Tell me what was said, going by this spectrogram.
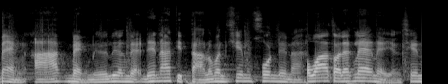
แบ่งอาร์คแบ่งเนื้อเรื่องเนี่ยได้น่าติดตามแล้วมันเข้มข้นเลยนะ เพราะว่าตอนแรกๆเนี่ยอย่างเช่น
